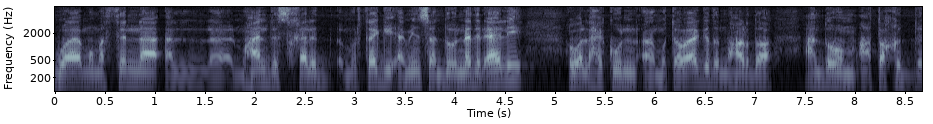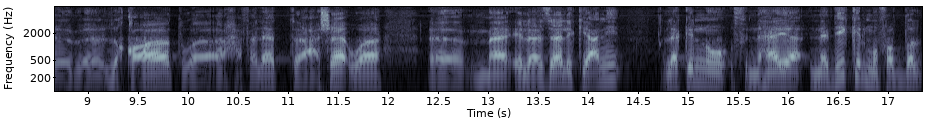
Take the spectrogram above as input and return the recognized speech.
وممثلنا المهندس خالد مرتجي أمين صندوق النادي الأهلي هو اللي هيكون متواجد النهارده عندهم أعتقد لقاءات وحفلات عشاء وما إلى ذلك يعني لكنه في النهاية ناديك المفضل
